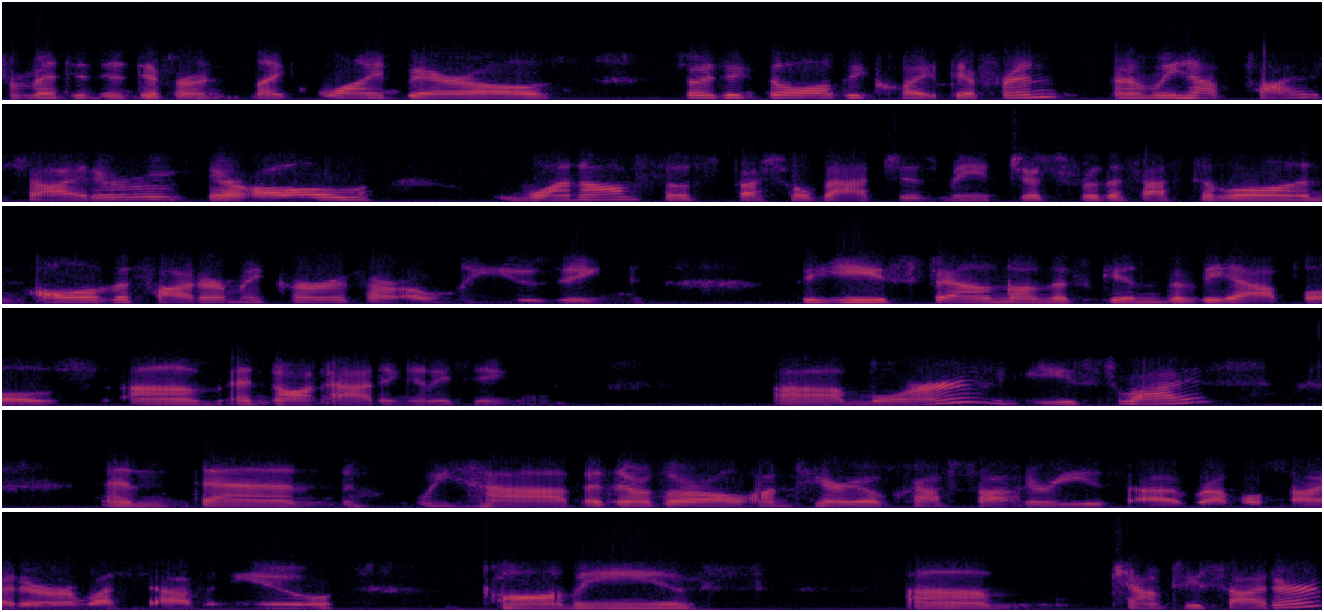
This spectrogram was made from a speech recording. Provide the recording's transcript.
fermented in different like wine barrels. So I think they'll all be quite different. And we have five ciders. They're all one-offs, so special batches made just for the festival. And all of the cider makers are only using the yeast found on the skins of the apples um, and not adding anything uh, more yeast-wise. And then we have, and those are all Ontario craft cideries, uh, Rebel Cider, West Avenue, Pommies, um, County Cider.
